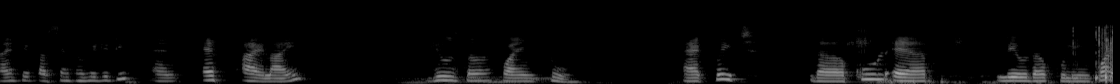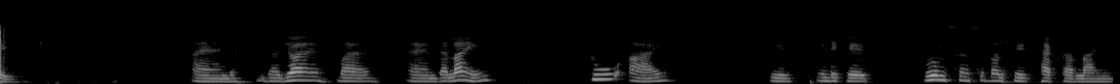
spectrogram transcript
90% humidity and SI line gives the point 2 at which the cool air leave the cooling coil and the joy by and the line 2i is indicate room sensible heat factor line.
